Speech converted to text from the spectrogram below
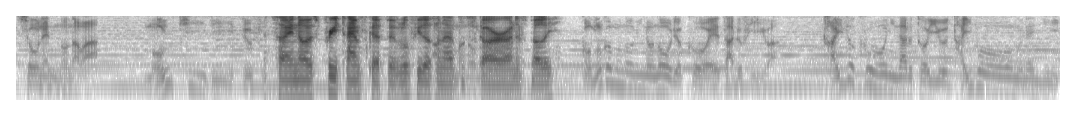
少年の名はモンキー・ディ・ルフィ That's how I know it's pre-time skip if Luffy doesn't have the scar on his belly. ゴムゴムの実の能力を得たルフィは海賊王になるという待望を胸に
